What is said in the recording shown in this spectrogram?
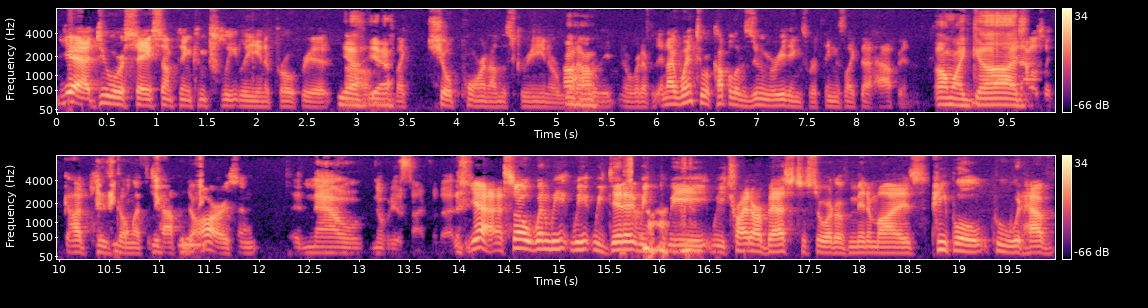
yeah, do or say something completely inappropriate. Yeah, um, yeah. Like show porn on the screen or Uh-huh. whatever, or whatever. And I went to a couple of Zoom readings where things like that happened. Oh my god. And I was like, God, please don't let this happen to ours. And And now nobody has time for that. yeah so when we we, we did it we, we we tried our best to sort of minimize people who would have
